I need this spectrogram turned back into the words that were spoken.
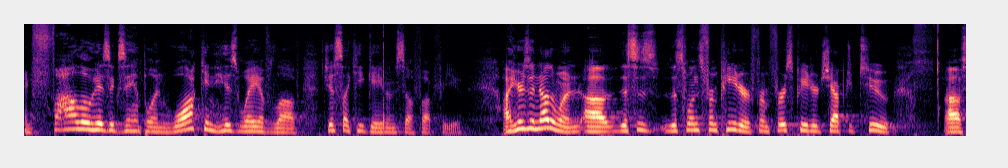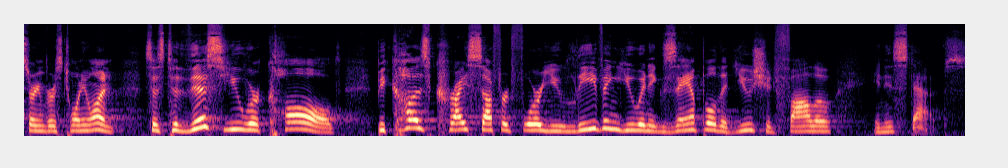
and follow his example and walk in his way of love, just like he gave himself up for you. Uh, here's another one. Uh, this, is, this one's from Peter, from 1 Peter chapter 2, uh, starting verse 21. It says, To this you were called because Christ suffered for you, leaving you an example that you should follow in his steps.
